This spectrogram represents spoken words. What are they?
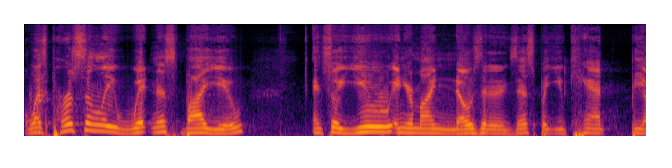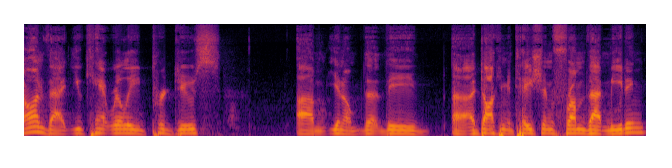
was personally witnessed by you, and so you in your mind knows that it exists, but you can't beyond that. You can't really produce, um, you know, the the uh, documentation from that meeting.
